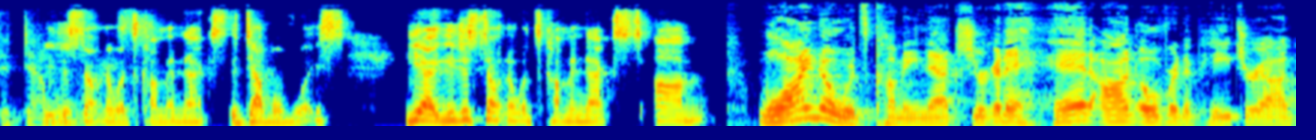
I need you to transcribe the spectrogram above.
The devil You just don't know what's coming next. The devil voice. Yeah, you just don't know what's coming next. Um, Well, I know what's coming next. You're going to head on over to Patreon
